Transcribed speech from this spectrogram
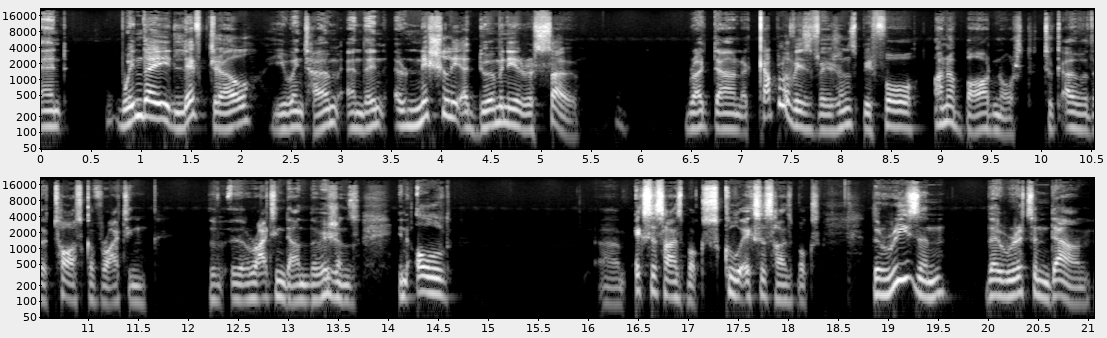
And when they left jail, he went home, and then initially a Dominee Rousseau wrote down a couple of his visions before Anna Badenhorst took over the task of writing the, uh, writing down the visions in old um, exercise books, school exercise books. The reason they were written down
